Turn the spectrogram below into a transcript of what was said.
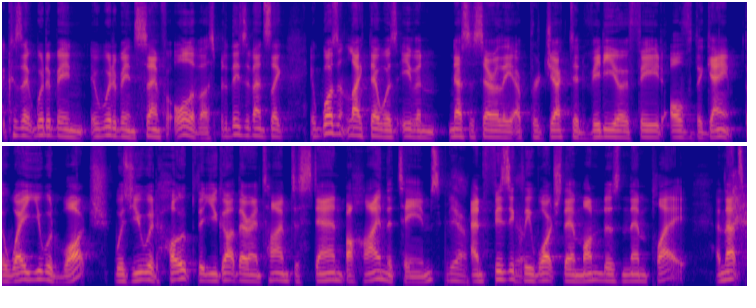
because it would have been it would have been same for all of us. But at these events, like, it wasn't like there was even necessarily a projected video feed of the game. The way you would watch was you would hope that you got there in time to stand behind the teams Yeah. and physically watch their monitors and then play. And that's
